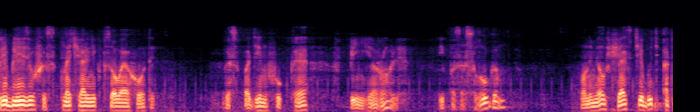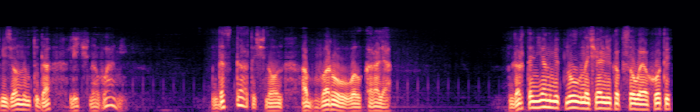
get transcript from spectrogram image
приблизившись, начальник псовой охоты. Господин Фуке в Пиньероле, и по заслугам он имел счастье быть отвезенным туда лично вами. Достаточно он обворовывал короля. Д'Артаньян метнул в начальника псовой охоты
